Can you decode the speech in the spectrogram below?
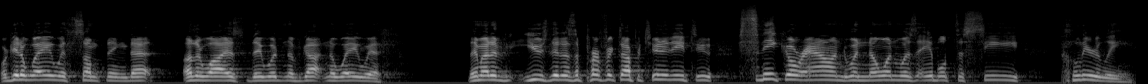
or get away with something that otherwise they wouldn't have gotten away with. They might have used it as a perfect opportunity to sneak around when no one was able to see clearly.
